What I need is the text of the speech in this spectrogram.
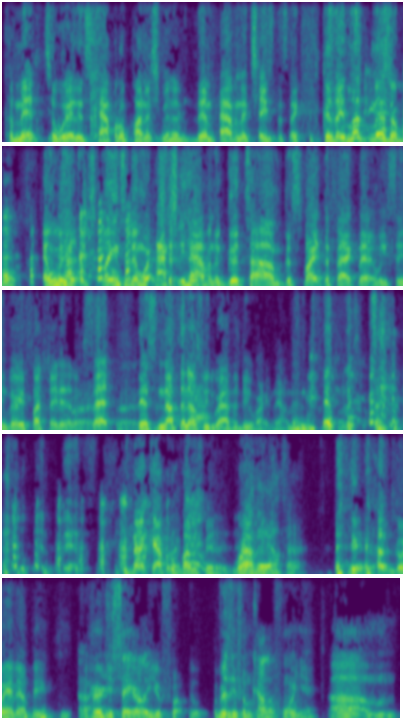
commit to where this capital punishment of them having to chase this thing because they look miserable and we have to explain to them we're actually having a good time despite the fact that we seem very frustrated and right, upset right. there's nothing else yeah. we'd rather do right now than this. it's not capital punishment we're having a good time yeah. Go ahead, LP. I heard you say earlier you're from, originally from California. Um,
